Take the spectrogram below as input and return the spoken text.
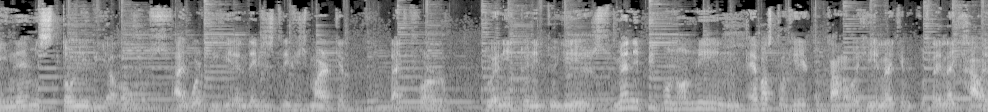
name is Tony Villalobos. I work here in Davis Street Fish Market like for 20, 22 years. Many people know me in Evanston here to come over here like because they like how I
